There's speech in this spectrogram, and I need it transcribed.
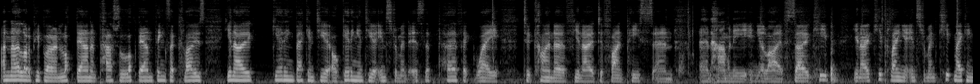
I know a lot of people are in lockdown and partial lockdown. Things are closed. You know, getting back into your or getting into your instrument is the perfect way to kind of you know to find peace and and harmony in your life so keep you know keep playing your instrument keep making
